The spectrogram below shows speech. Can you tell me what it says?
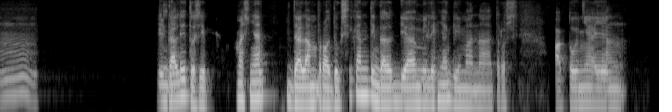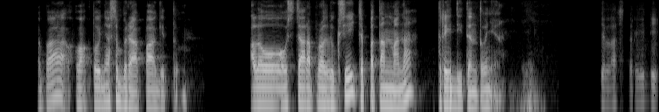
Hmm. Tinggal itu sih, maksudnya dalam produksi kan tinggal dia milihnya gimana, terus waktunya yang apa waktunya seberapa gitu. Kalau secara produksi cepetan mana? 3D tentunya. Jelas 3D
